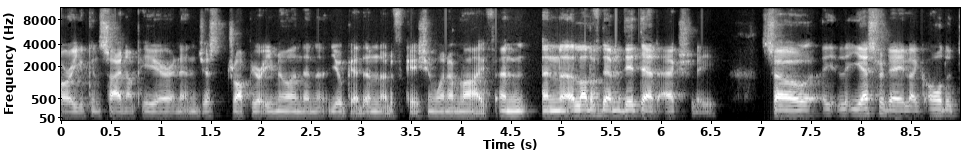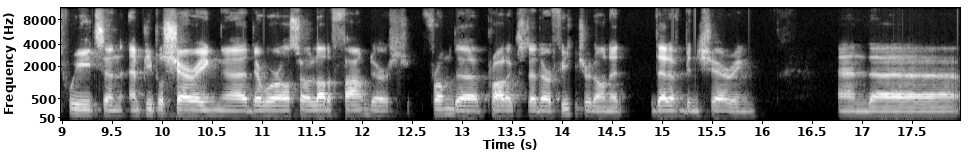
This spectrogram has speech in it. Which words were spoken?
Or you can sign up here and then just drop your email, and then you'll get a notification when I'm live. And and a lot of them did that actually. So yesterday, like all the tweets and, and people sharing, uh, there were also a lot of founders from the products that are featured on it that have been sharing and uh,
